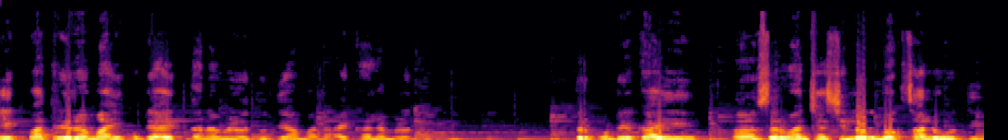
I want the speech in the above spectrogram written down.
एक पात्री रमाई कुठे ऐकताना मिळत होती आम्हाला ऐकायला मिळत होती. तर कुठे काही सर्वांची अशी लगभग चालू होती.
